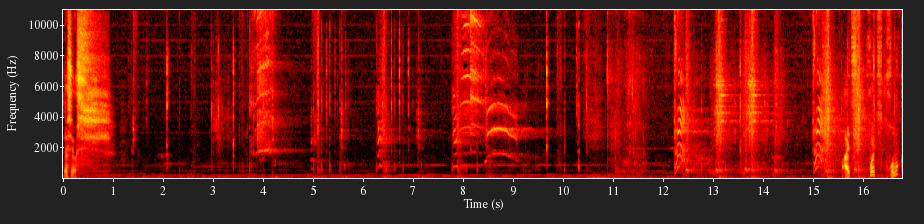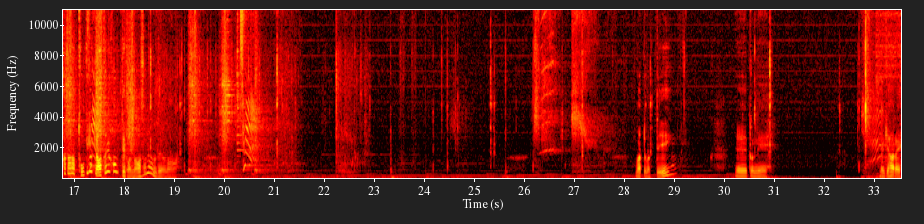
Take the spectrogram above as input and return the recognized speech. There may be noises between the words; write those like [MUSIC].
よしよし。あいつこいつこの刀時々当たり判定が謎なんだよな。待って待って。えーとね投げ払え。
